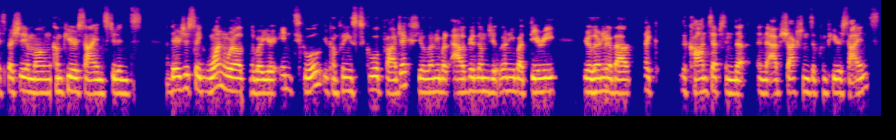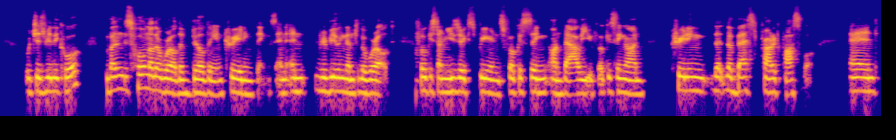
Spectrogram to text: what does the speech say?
especially among computer science students. There's just like one world where you're in school, you're completing school projects, you're learning about algorithms, you're learning about theory, you're learning about like the concepts and the and the abstractions of computer science, which is really cool. But in this whole other world of building and creating things and, and revealing them to the world focused on user experience, focusing on value, focusing on creating the, the best product possible. And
